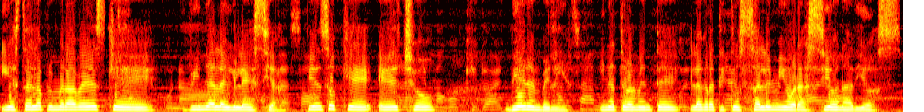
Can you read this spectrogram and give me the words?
y esta es la primera vez que vine a la iglesia. Pienso que he hecho bien en venir y naturalmente la gratitud sale en mi oración a Dios.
